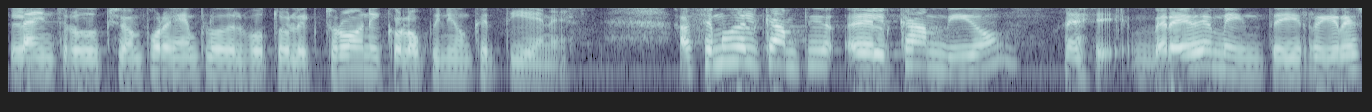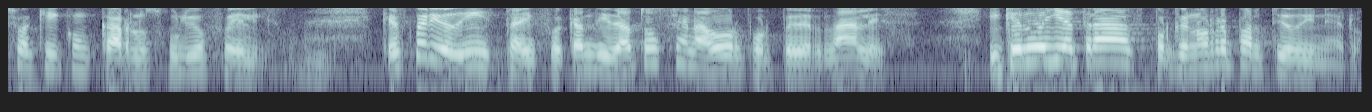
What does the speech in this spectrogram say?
la introducción, por ejemplo, del voto electrónico, la opinión que tienes. Hacemos el cambio, el cambio brevemente y regreso aquí con Carlos Julio Félix, que es periodista y fue candidato a senador por Pedernales y quedó allá atrás porque no repartió dinero.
